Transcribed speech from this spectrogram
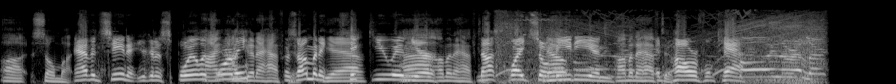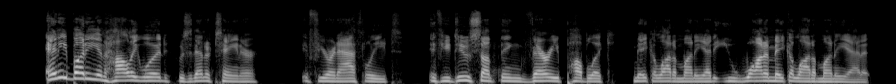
uh, so much. I haven't seen it. You're going to spoil it I- for me. I'm gonna have to. Because I'm going to Yeah. kick you in Uh, your I'm gonna have to. not quite so No, meaty and, I'm gonna have to. powerful cat. Spoiler alert! Anybody in Hollywood who's an entertainer, if you're an athlete, if you do something very public, make a lot of money at it, you want to make a lot of money at it.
